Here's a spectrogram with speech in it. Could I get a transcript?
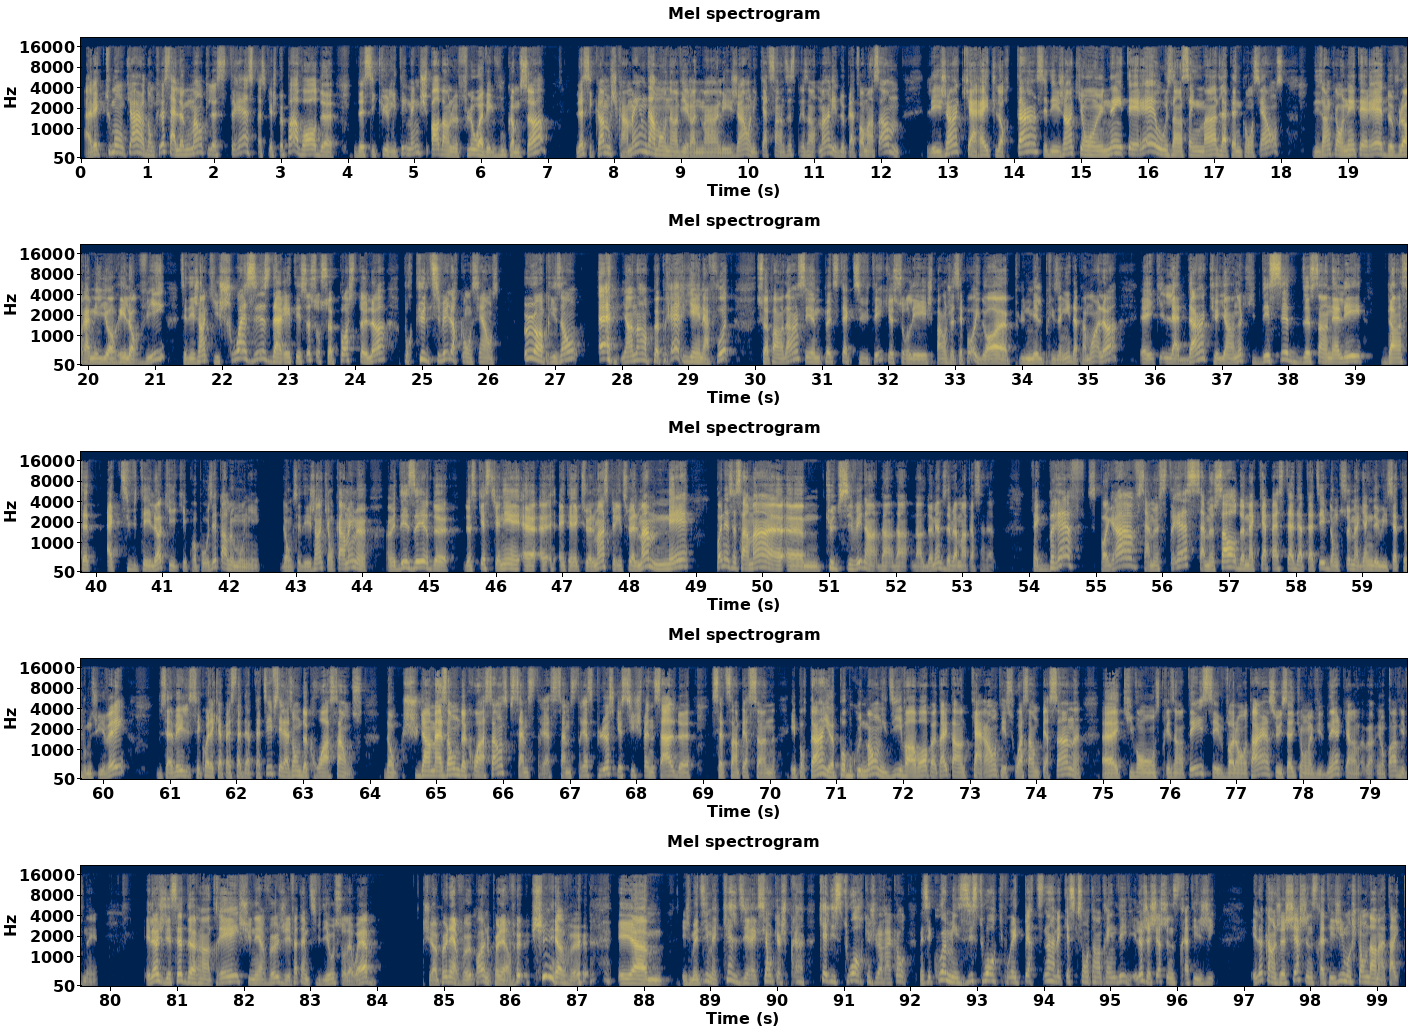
avec tout mon cœur. Donc là, ça augmente le stress parce que je ne peux pas avoir de, sécurité. Même si je pars dans le flow avec vous comme ça, là, c'est comme je suis quand même dans mon environnement. Les gens, on est 410 présentement, les deux plateformes ensemble. Les gens qui arrêtent leur temps, c'est des gens qui ont un intérêt aux enseignements de la pleine conscience, des gens qui ont un intérêt de vouloir améliorer leur vie. C'est des gens qui choisissent d'arrêter ça sur ce poste-là pour cultiver leur conscience. Eux, en prison, eh, il y en a à peu près rien à foutre. Cependant, c'est une petite activité que sur les, je pense, je ne sais pas, il doit y avoir plus de 1000 prisonniers d'après moi là. Là-dedans, qu'il y en a qui décident de s'en aller dans cette activité-là qui, est proposée par l'aumônier. Donc, c'est des gens qui ont quand même un, désir de, se questionner euh, euh, intellectuellement, spirituellement, mais pas nécessairement euh, cultivé dans, le domaine du développement personnel. Fait que bref, c'est pas grave, ça me stresse, ça me sort de ma capacité adaptative. Donc, sur ma gang de reset que vous me suivez, vous savez, c'est quoi la capacité adaptative? C'est la zone de croissance. Donc, je suis dans ma zone de croissance, puis ça me stresse. Ça me stresse plus que si je fais une salle de 700 personnes. Et pourtant, il n'y a pas beaucoup de monde. Il dit il va y avoir peut-être entre 40 et 60 personnes euh, qui vont se présenter. C'est volontaire, ceux et celles qui ont envie de venir, qui n'ont pas envie de venir. Et là, je décide de rentrer. Je suis nerveux. J'ai fait une petite vidéo sur le web. Je suis un peu nerveux, pas un peu nerveux, je suis nerveux. Et euh, et je me dis, mais quelle direction que je prends? Quelle histoire que je leur raconte? Mais c'est quoi mes histoires qui pourraient être pertinentes avec ce qu'ils sont en train de vivre? Et là, je cherche une stratégie. Et là, quand je cherche une stratégie, moi, je tombe dans ma tête.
